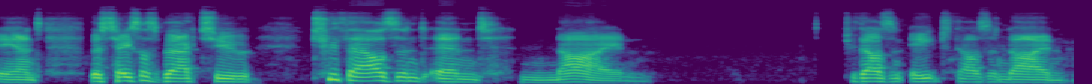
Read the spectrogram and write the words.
And this takes us back to 2009, 2008, 2009,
